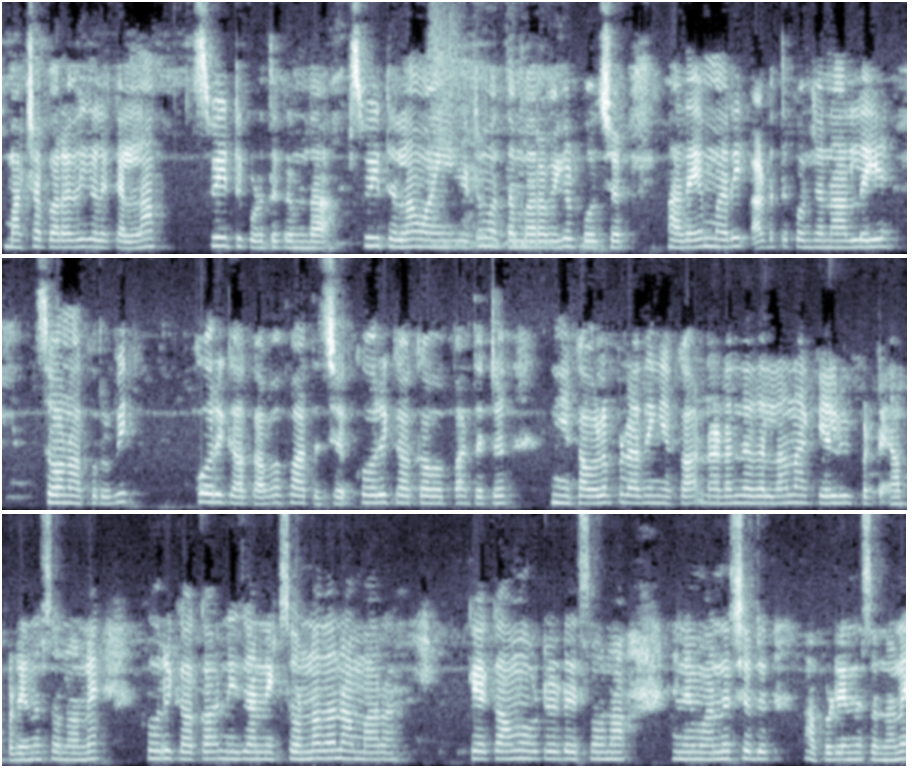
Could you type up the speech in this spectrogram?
மற்ற பறவைகளுக்கெல்லாம் ஸ்வீட்டு கொடுத்துட்டு ஸ்வீட்டெல்லாம் வாங்கிக்கிட்டு மற்ற பறவைகள் போச்சு. அதே மாதிரி அடுத்து கொஞ்ச நாள்லேயே சோனா குருவி கோரி காக்காவை பார்த்துச்சு. கோரி காக்காவை பார்த்துட்டு நீங்கள் கவலைப்படாதீங்கக்கா நடந்ததெல்லாம் நான் கேள்விப்பட்டேன் அப்படின்னு சொன்னோன்னே கோரி காக்கா நீங்கள் அன்னைக்கு சொன்னதை நான் மாறேன் கேட்காம விட்டுட்டு சோனா என்னை மன்னிச்சது அப்படின்னு சொன்னோன்னே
